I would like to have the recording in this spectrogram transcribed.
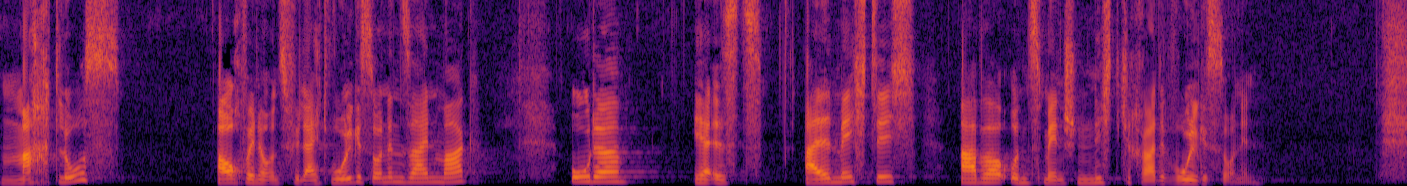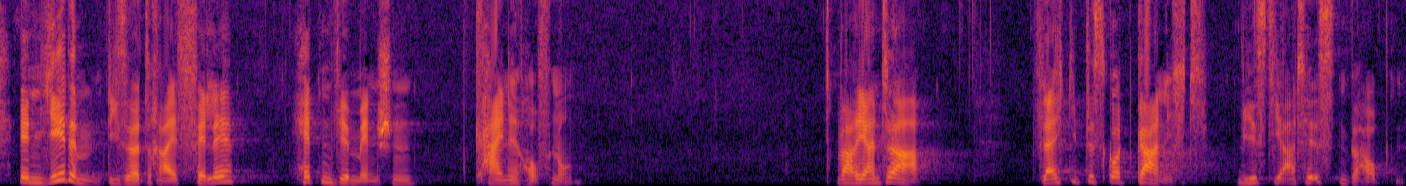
machtlos, auch wenn er uns vielleicht wohlgesonnen sein mag, oder er ist allmächtig, aber uns Menschen nicht gerade wohlgesonnen. In jedem dieser drei Fälle hätten wir Menschen keine Hoffnung. Variante A. Vielleicht gibt es Gott gar nicht, wie es die Atheisten behaupten.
